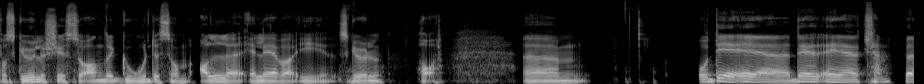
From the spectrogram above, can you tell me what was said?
på skoleskyss og andre gode som alle elever i skolen har. Um, og det er, det er kjempe,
